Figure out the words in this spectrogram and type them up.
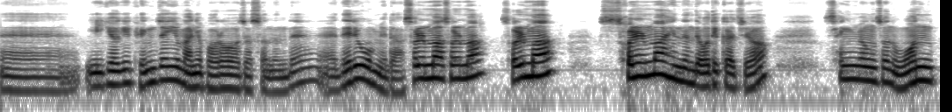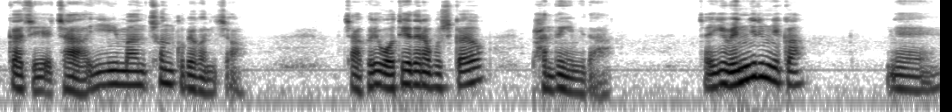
에, 이격이 굉장히 많이 벌어졌었는데 에, 내려옵니다. 설마 설마 설마 설마 했는데 어디까지요? 생명선 원까지 자 21,900원이죠. 자 그리고 어떻게 되나 보실까요? 반등입니다. 자, 이게 웬일입니까? 예.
